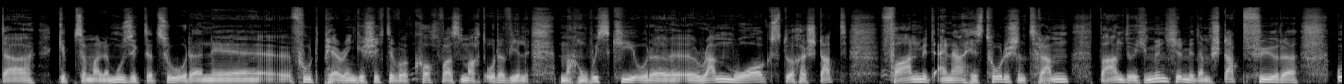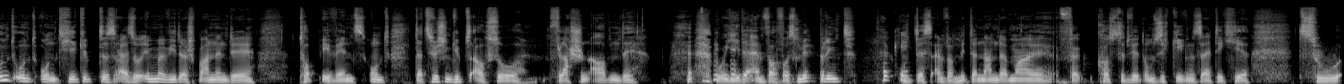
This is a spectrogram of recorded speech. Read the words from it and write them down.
da gibt's ja mal eine Musik dazu oder eine äh, Food Pairing Geschichte, wo ein Koch was macht oder wir machen Whisky oder äh, Rum Walks durch eine Stadt, fahren mit einer historischen Trambahn durch München mit einem Stadtführer und, und, und. Hier gibt es also immer wieder spannende Top-Events und dazwischen gibt's auch so Flaschenabende, wo jeder einfach was mitbringt. Okay. Und das einfach miteinander mal verkostet wird, um sich gegenseitig hier zu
